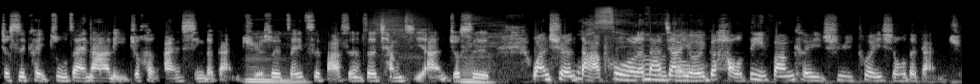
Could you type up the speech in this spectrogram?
就是可以住在那里就很安心的感觉，嗯、所以这一次发生的这枪击案就是完全打破了大家有一个好地方可以去退休的感觉，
